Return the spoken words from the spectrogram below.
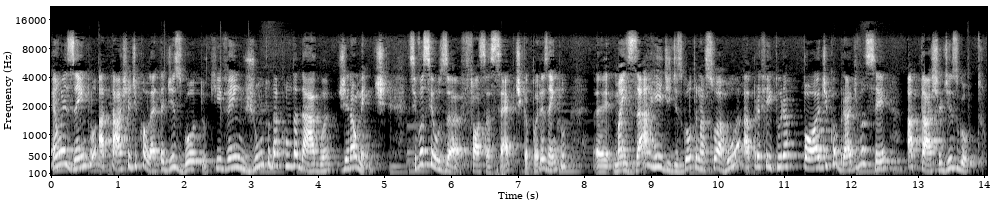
É um exemplo a taxa de coleta de esgoto, que vem junto da conta d'água, geralmente. Se você usa fossa séptica, por exemplo, é, mas há rede de esgoto na sua rua, a prefeitura pode cobrar de você a taxa de esgoto.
